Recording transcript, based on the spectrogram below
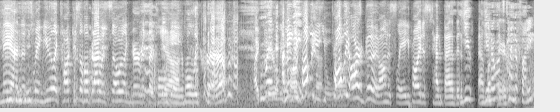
man, the swing. You like talked yourself up, and I was so like nervous that whole Yeah. game. Holy crap! I barely I mean, caught we probably it. you probably are good. Honestly, you probably just had a bad bit of You, bad you luck know what's there. kind of funny?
